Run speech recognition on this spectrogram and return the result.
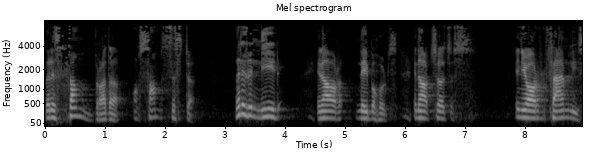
There is some brother or some sister that is in need in our neighborhoods, in our churches, in your families.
